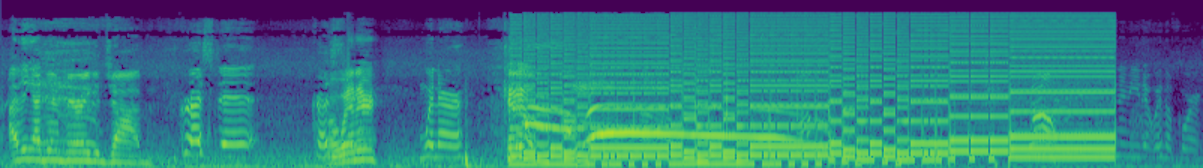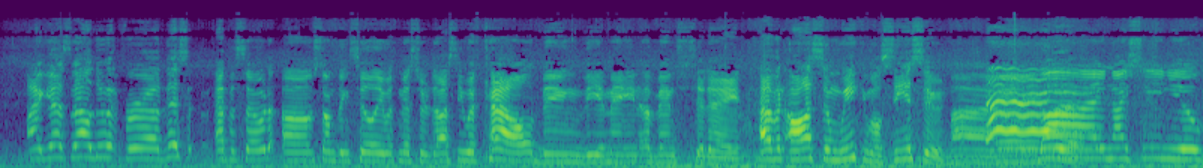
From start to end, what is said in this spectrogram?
I think I did a very good job. Crushed it. Crushed A winner. It. Winner. Well, episode of Something Silly with Mr. Dusty, with Cal being the main event today. Have an awesome week, and we'll see you soon. Bye. Bye. Bye. Nice seeing you.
